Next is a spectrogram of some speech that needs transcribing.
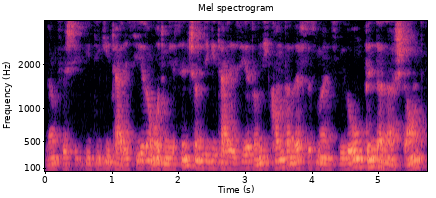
langfristig die Digitalisierung oder wir sind schon digitalisiert und die kommt dann öfters mal ins Büro und bin dann erstaunt,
